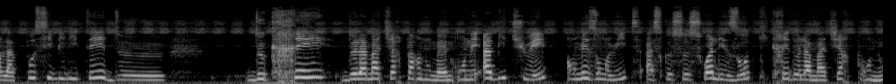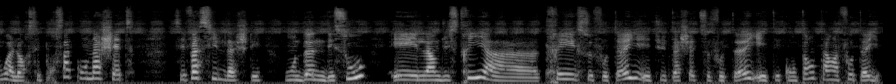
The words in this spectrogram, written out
la possibilité de de créer de la matière par nous-mêmes. On est habitué en maison 8 à ce que ce soit les autres qui créent de la matière pour nous. Alors c'est pour ça qu'on achète. C'est facile d'acheter. On donne des sous et l'industrie a créé ce fauteuil et tu t'achètes ce fauteuil et tu es content, tu as un fauteuil.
